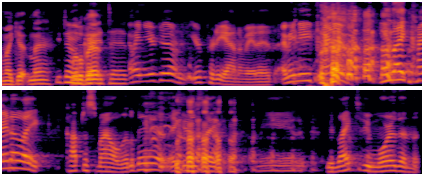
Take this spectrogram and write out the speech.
Am I getting there? You're doing a little great, bit. Dave. I mean, you're doing. You're pretty animated. I mean, you kind of, you like kind of like copped a smile a little bit. Like you're just like, I mean, we'd like to do more than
